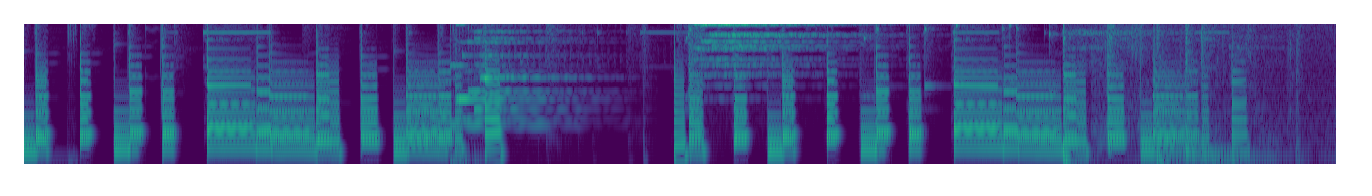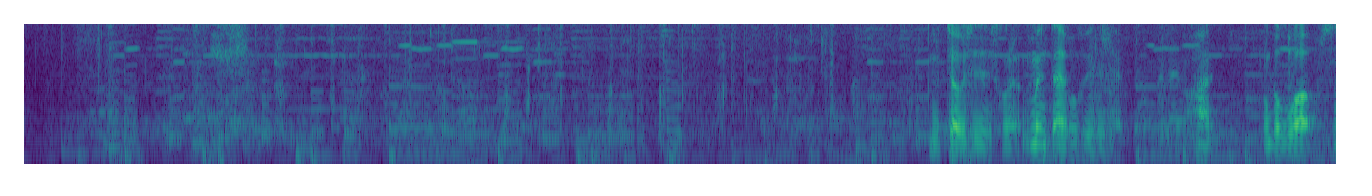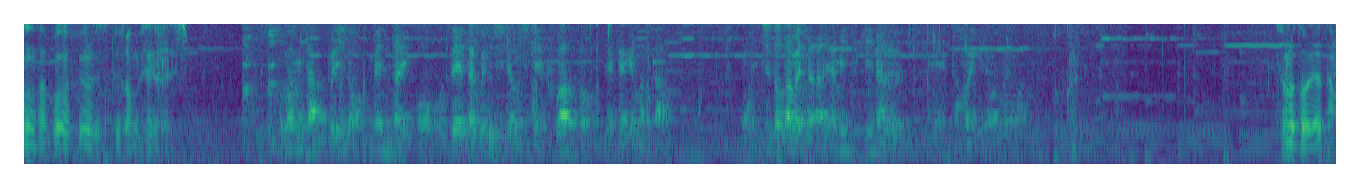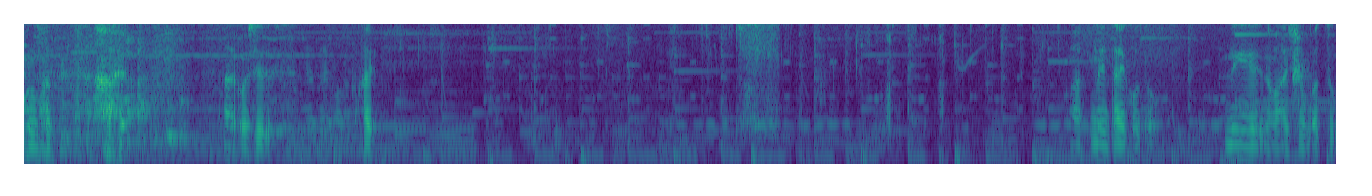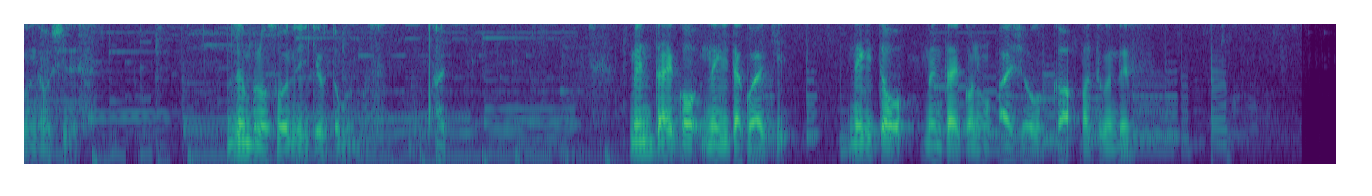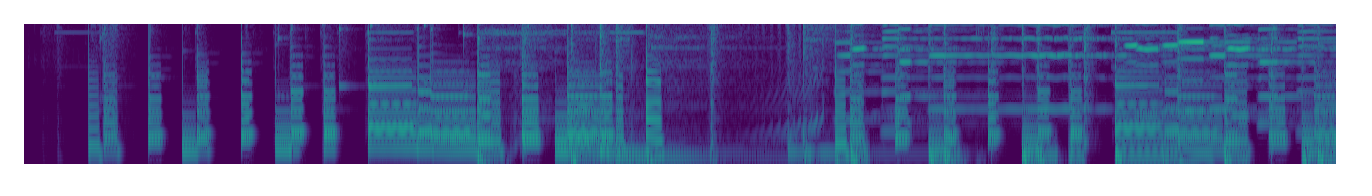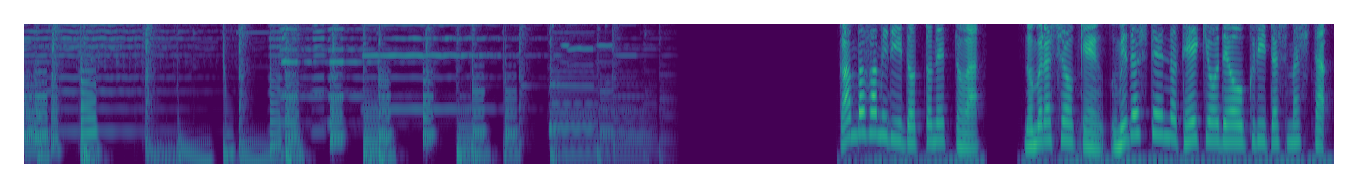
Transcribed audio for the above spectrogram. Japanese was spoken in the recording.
めっちゃ美味しいですこれ。明太子入れてはい。僕は普通のたこ焼きより好きかもしれないです。うまみたっぷりの明太子を贅沢に使用してふわっと焼き上げました。もう一度食べたらやみつきになる、えー、たこ焼きでございます。その通りだと思います。はい。はい美味しいです。ありがとうございます。はい。はい。明太子とネギの相性抜群で美味しいです。全部の層にいけると思います。はい明太子ネギたこ焼き。ネギと明太子の相性が抜群です。ガンバファミリー .net は野村証券梅田支店の提供でお送りいたしました。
